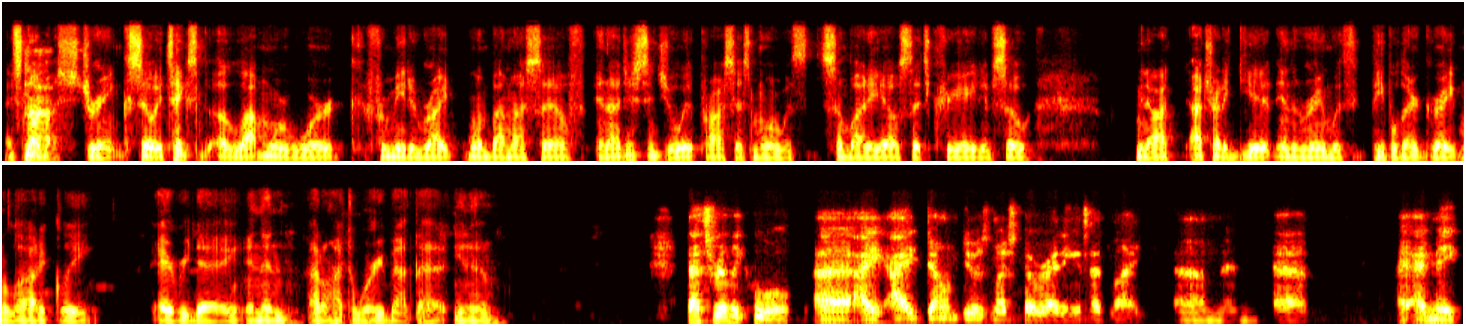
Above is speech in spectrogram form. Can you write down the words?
It's not huh. my strength. So it takes a lot more work for me to write one by myself. And I just enjoy the process more with somebody else that's creative. So you know, I, I try to get in the room with people that are great melodically every day, and then I don't have to worry about that, you know. That's really cool. Uh, I I don't do as much co-writing as I'd like, um, and uh, I, I, make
